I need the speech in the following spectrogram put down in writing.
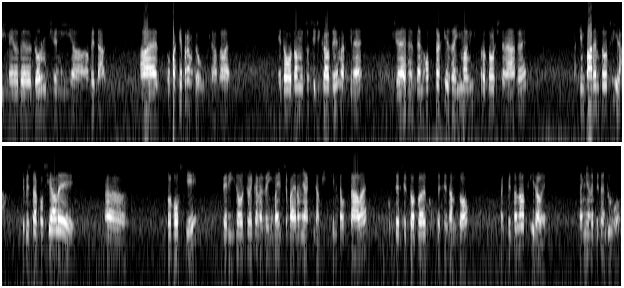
e-mail byl doručený a aby tak. Ale opak je pravdou, přátelé. Je to o tom, co si říkal ty, Martine, že ten obsah je zajímavý pro toho čtenáře a tím pádem to otvírá. Kdybychom posílali uh, blbosti, který toho člověka nezajímají, třeba jenom nějaký nabídky neustále, kupte si tohle, kupte si tamto, tak by to neotvírali. Neměli by ten důvod.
